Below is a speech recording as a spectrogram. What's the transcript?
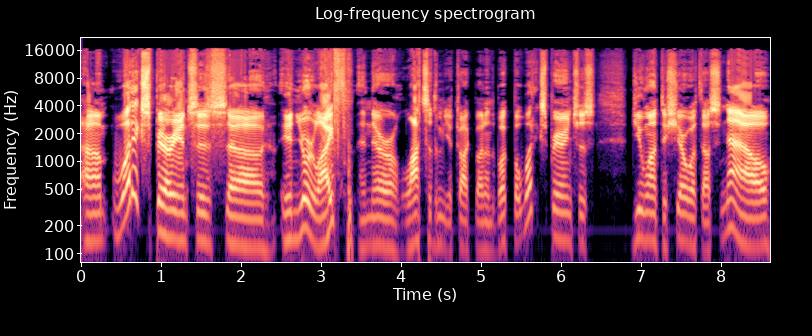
Um, what experiences uh, in your life, and there are lots of them you talked about in the book, but what experiences do you want to share with us now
